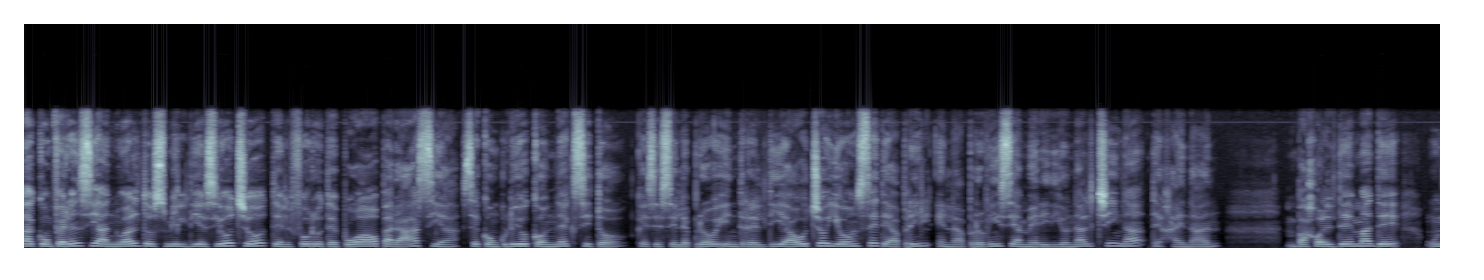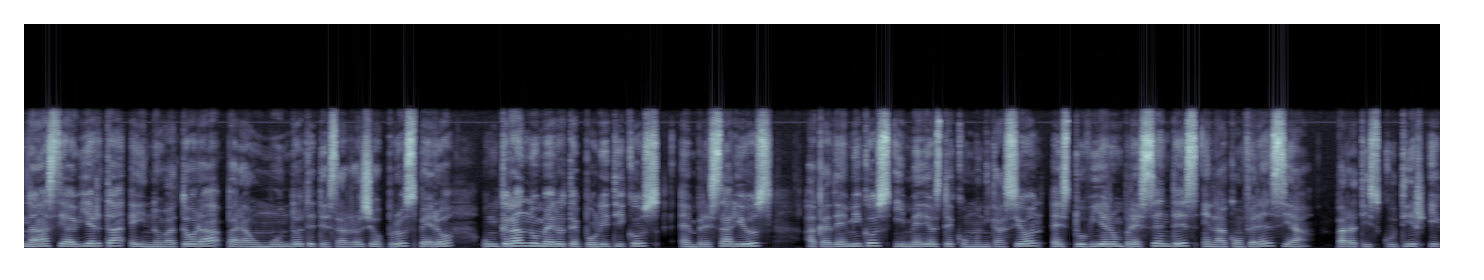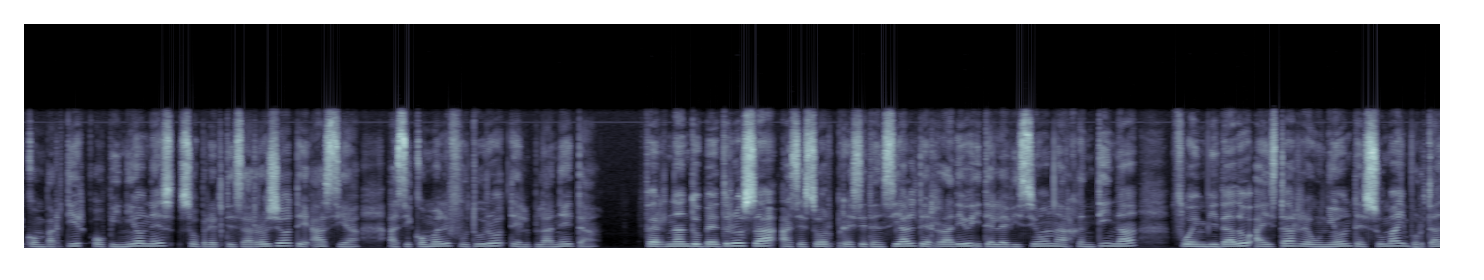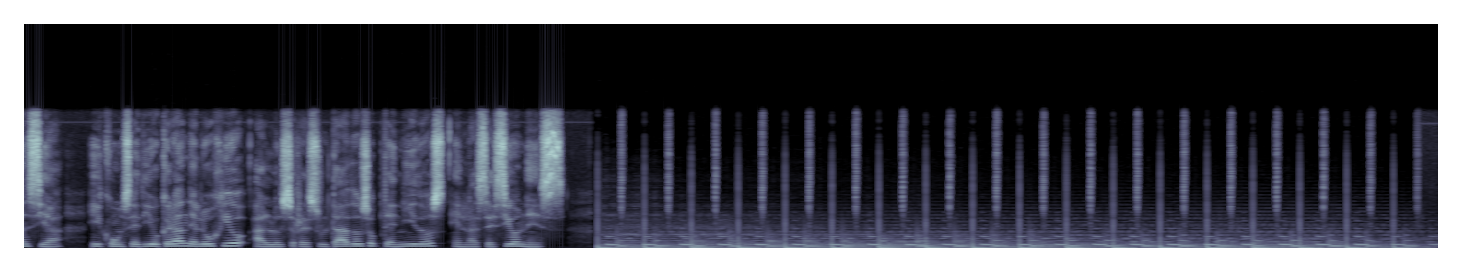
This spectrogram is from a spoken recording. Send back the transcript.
La conferencia anual 2018 del Foro de Boao para Asia se concluyó con éxito, que se celebró entre el día 8 y 11 de abril en la provincia meridional china de Hainan, bajo el tema de Una Asia abierta e innovadora para un mundo de desarrollo próspero. Un gran número de políticos, empresarios, académicos y medios de comunicación estuvieron presentes en la conferencia para discutir y compartir opiniones sobre el desarrollo de Asia, así como el futuro del planeta. Fernando Pedrosa, asesor presidencial de Radio y Televisión Argentina, fue invitado a esta reunión de suma importancia y concedió gran elogio a los resultados obtenidos en las sesiones.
